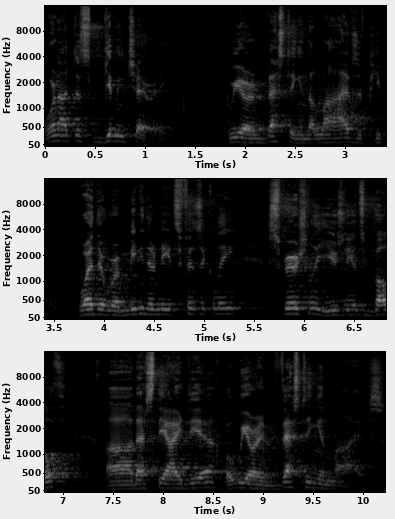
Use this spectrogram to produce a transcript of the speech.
We're not just giving charity. We are investing in the lives of people. Whether we're meeting their needs physically, spiritually, usually it's both. Uh, that's the idea, but we are investing in lives.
